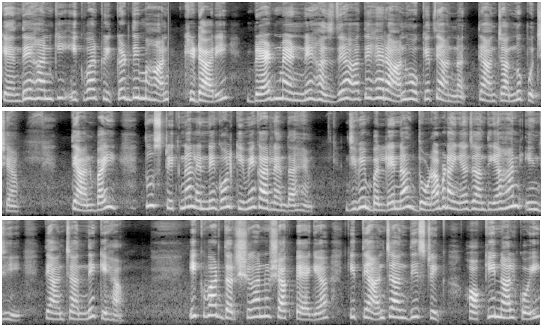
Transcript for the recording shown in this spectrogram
ਕਹਿੰਦੇ ਹਨ ਕਿ ਇੱਕ ਵਾਰ ਕ੍ਰਿਕਟ ਦੇ ਮਹਾਨ ਖਿਡਾਰੀ ਬ੍ਰੈਡਮੈਨ ਨੇ ਹੱਸਦਿਆਂ ਅਤੇ ਹੈਰਾਨ ਹੋ ਕੇ ਧਿਆਨ ਧਿਆਨ ਚੰਦ ਨੂੰ ਪੁੱਛਿਆ ਧਿਆਨ ਬਾਈ ਤੂੰ ਸਟਿਕ ਨਾਲ ਇੰਨੇ ਗੋਲ ਕਿਵੇਂ ਕਰ ਲੈਂਦਾ ਹੈ ਜਿਵੇਂ ਬੱਲੇ ਨਾਲ ਦੋੜਾਂ ਬਣਾਈਆਂ ਜਾਂਦੀਆਂ ਹਨ ਇੰਜ ਹੀ ਧਿਆਨ ਚੰਦ ਨੇ ਕਿਹਾ ਇੱਕ ਵਾਰ ਦਰਸ਼ਕਾਂ ਨੂੰ ਸ਼ੱਕ ਪੈ ਗਿਆ ਕਿ ਧਿਆਨ ਚੰਦ ਦੀ ਸਟ੍ਰਿਕ ਹਾਕੀ ਨਾਲ ਕੋਈ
